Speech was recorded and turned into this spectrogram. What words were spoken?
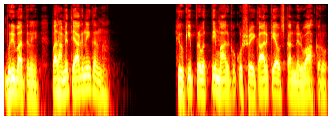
बुरी बात नहीं, पर हमें त्याग नहीं करना। क्योंकि प्रवृत्ति मार्ग को स्वीकार किया, उसका निर्वाह करो।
